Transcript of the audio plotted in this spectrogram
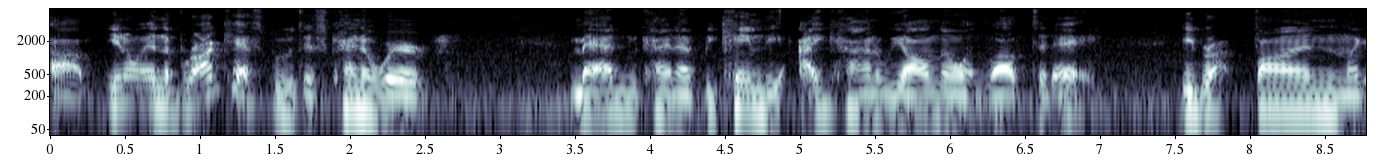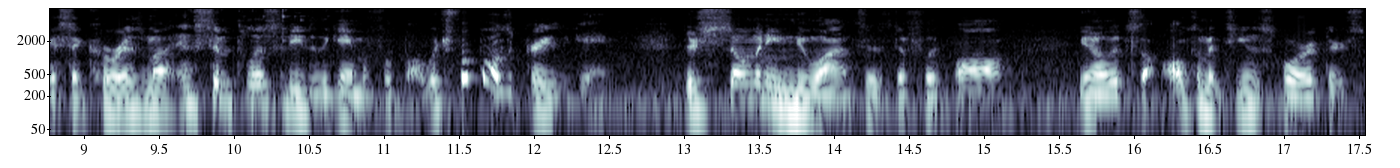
Um, you know, and the broadcast booth is kind of where Madden kind of became the icon we all know and love today. He brought fun, like I said, charisma and simplicity to the game of football, which football is a crazy game. There's so many nuances to football. You know, it's the ultimate team sport. There's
